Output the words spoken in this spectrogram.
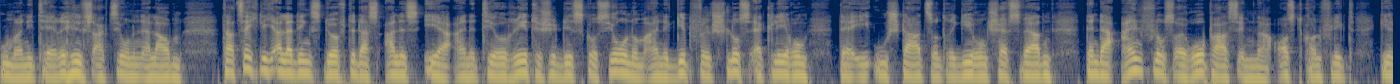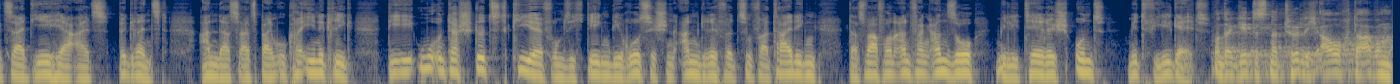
humanitäre Hilfsaktionen erlauben. Tatsächlich allerdings dürfte das alles eher eine theoretische Diskussion um eine Gipfelschlusserklärung der EU-Staats- und Regierungschefs werden, denn der Einfluss Europas im Nahostkonflikt gilt seit jeher als begrenzt. Anders als beim Ukraine-Krieg. Die EU unterstützt Kiew, um sich gegen die russischen Angriffe zu verteidigen. Das war von Anfang an so, militärisch und mit viel Geld. Und da geht es natürlich auch darum,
